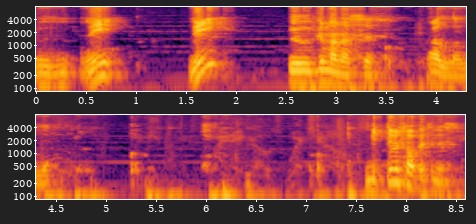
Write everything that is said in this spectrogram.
Il- Ne? Ne? Ilgım anası. Allah Allah. Bitti mi sohbetiniz?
